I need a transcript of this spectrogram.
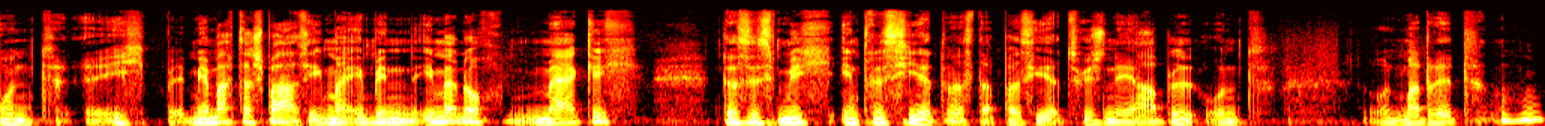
Und ich, mir macht das Spaß. Ich, ich bin immer noch, merke ich, dass es mich interessiert, was da passiert zwischen Neapel und, und Madrid. Mhm.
